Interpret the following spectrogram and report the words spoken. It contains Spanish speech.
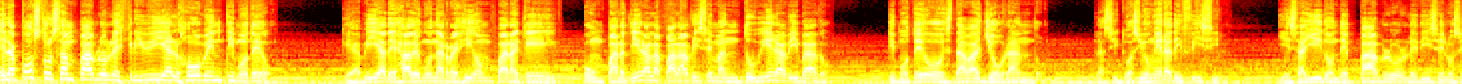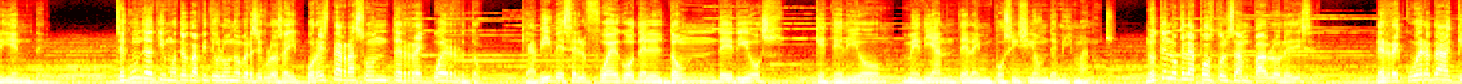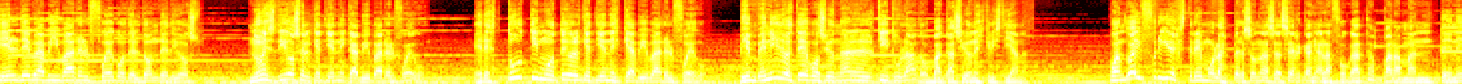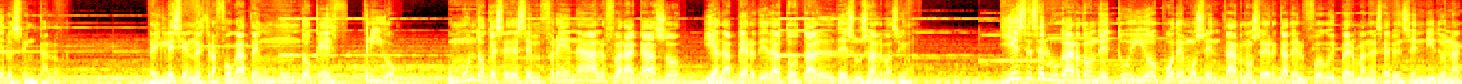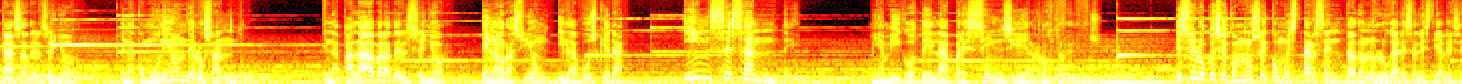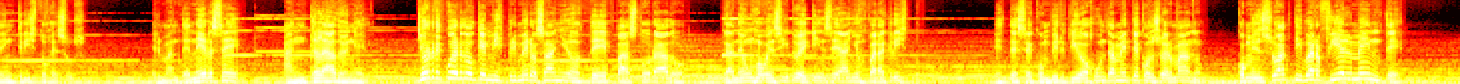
El apóstol San Pablo le escribía al joven Timoteo, que había dejado en una región para que compartiera la palabra y se mantuviera avivado. Timoteo estaba llorando. La situación era difícil. Y es allí donde Pablo le dice lo siguiente. Segunda Timoteo capítulo 1 versículo 6. Por esta razón te recuerdo que avives el fuego del don de Dios que te dio mediante la imposición de mis manos. Noten lo que el apóstol San Pablo le dice. Le recuerda que él debe avivar el fuego del don de Dios. No es Dios el que tiene que avivar el fuego. Eres tú, Timoteo, el que tienes que avivar el fuego. Bienvenido a este devocional titulado Vacaciones Cristianas. Cuando hay frío extremo, las personas se acercan a la fogata para mantenerse en calor. La iglesia es nuestra fogata en un mundo que es frío, un mundo que se desenfrena al fracaso y a la pérdida total de su salvación. Y ese es el lugar donde tú y yo podemos sentarnos cerca del fuego y permanecer encendido en la casa del Señor, en la comunión de los santos, en la palabra del Señor, en la oración y la búsqueda incesante, mi amigo, de la presencia y el rostro de Dios. Eso es lo que se conoce como estar sentado en los lugares celestiales en Cristo Jesús. El mantenerse anclado en Él. Yo recuerdo que en mis primeros años de pastorado gané un jovencito de 15 años para Cristo. Este se convirtió juntamente con su hermano. Comenzó a activar fielmente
